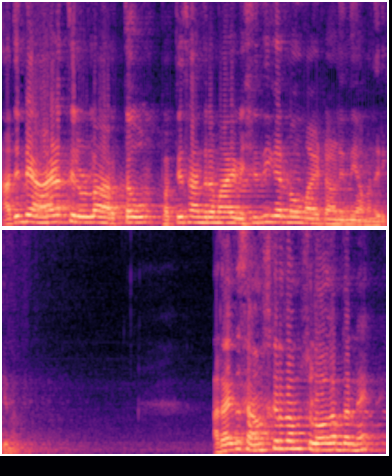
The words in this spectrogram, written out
അതിന്റെ ആഴത്തിലുള്ള അർത്ഥവും ഭക്തിസാന്ദ്രമായ വിശദീകരണവുമായിട്ടാണ് ഇന്ന് ഞാൻ വന്നിരിക്കുന്നത്. അതായത് സംസ്കൃതം ശ്ലോകം തന്നെ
